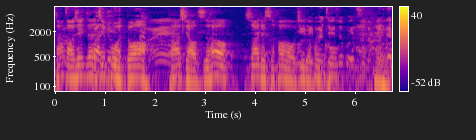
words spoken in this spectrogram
张朝兴真的进步很多哦。他小时候摔的时候，我记得会哭，嘿，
